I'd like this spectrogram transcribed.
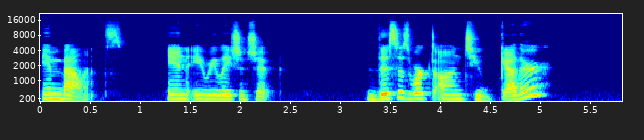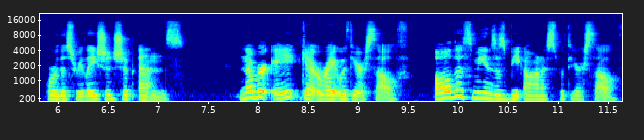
imbalance in a relationship. This is worked on together, or this relationship ends. Number eight, get right with yourself. All this means is be honest with yourself.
